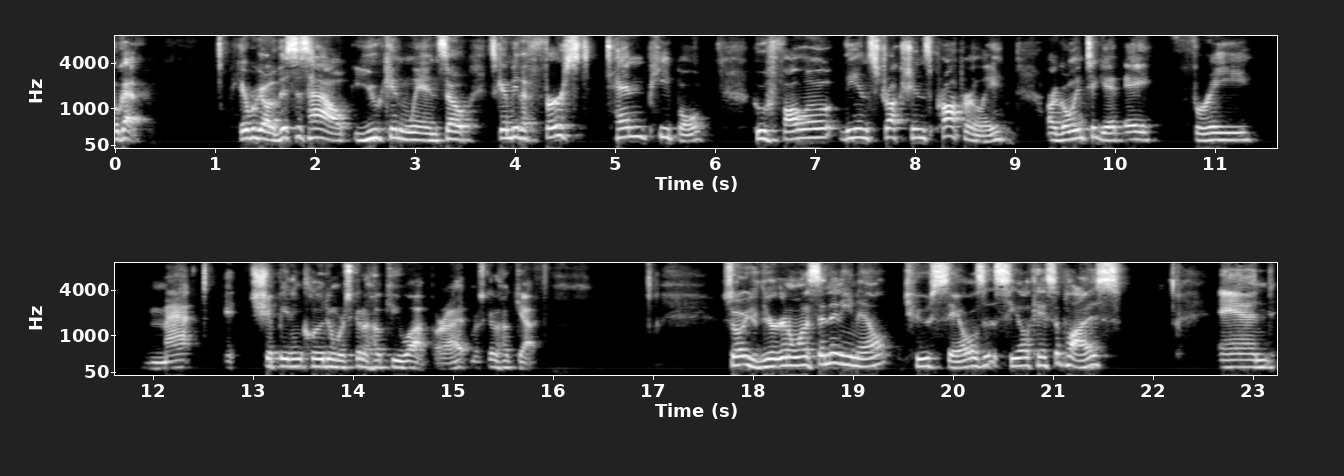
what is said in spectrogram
Okay, here we go. This is how you can win. So it's going to be the first 10 people who follow the instructions properly are going to get a free mat shipping included. And we're just going to hook you up. All right. We're just going to hook you up. So you're going to want to send an email to sales at CLK Supplies. And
